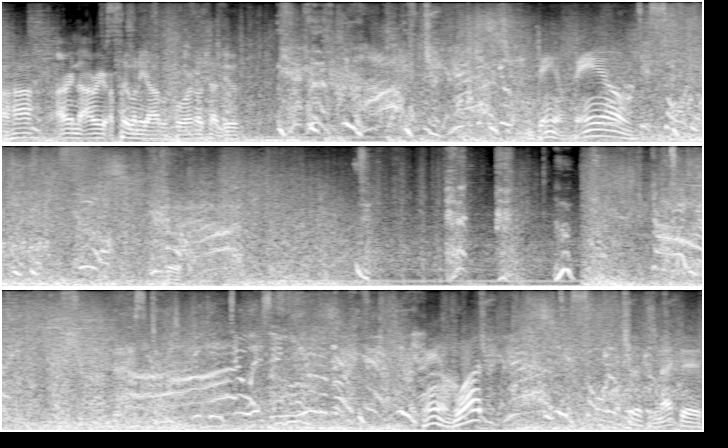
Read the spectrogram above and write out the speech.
Uh huh. I already, I already I played one of y'all before. I know what y'all do. Damn, damn. You it. Universe. Damn, what? Should have connected.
